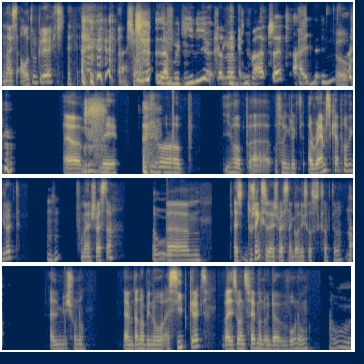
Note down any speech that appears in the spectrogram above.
'n neues Auto gekriegt. Ja, schon. Lamborghini, dann noch 'n Privatjet, eigene Insel. Jo. Ähm, ne. Ich habe ich habe, äh was habe ich gekriegt? Ein Rams Cap habe ich gekriegt Mhm. von meiner Schwester. Oh. Ähm, also du schenkst ja deinen Schwestern gar nichts, hast du gesagt, oder? Na. Also mich schon noch. Ähm, dann habe ich noch ein Sieb gekriegt, weil so eins fällt mir nur in der Wohnung. Oh,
